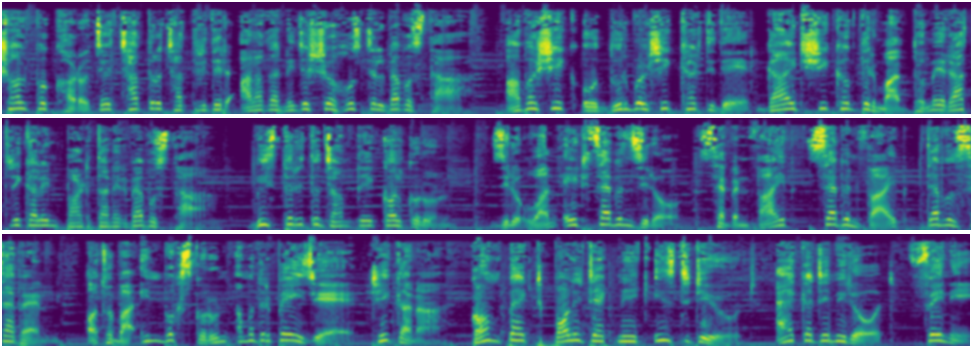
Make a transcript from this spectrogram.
স্বল্প খরচে ছাত্রছাত্রীদের আলাদা নিজস্ব হোস্টেল ব্যবস্থা, আবাসিক ও দুর্বল শিক্ষার্থীদের গাইড শিক্ষকদের মাধ্যমে রাত্রিকালীন পাঠদানের ব্যবস্থা। বিস্তারিত জানতে কল করুন zero one eight seven zero seven five seven five double seven অথবা ইনবক্স করুন আমাদের পেজে ঠিকানা compact polytechnic institute academy road Feni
